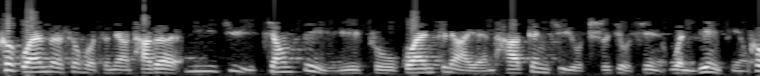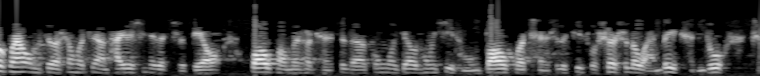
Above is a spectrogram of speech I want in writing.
客观的生活质量，它的依据相对于主观质量而言，它更具有持久性、稳定性。客观，我们知道生活质量它有新的一个指标，包括我们说城市的公共交通系统，包括城市的基础设施的完备程度，城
